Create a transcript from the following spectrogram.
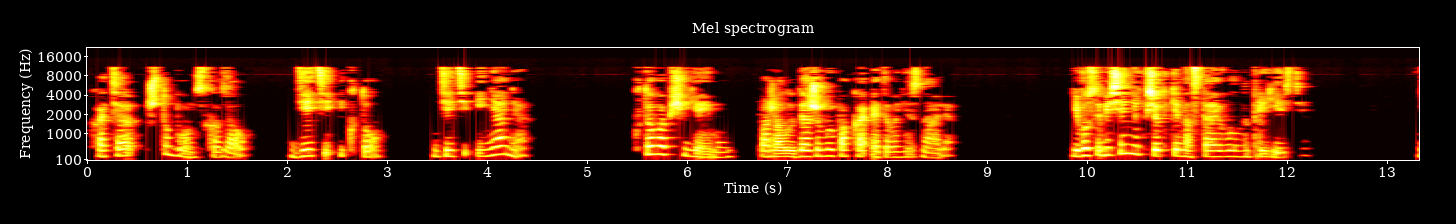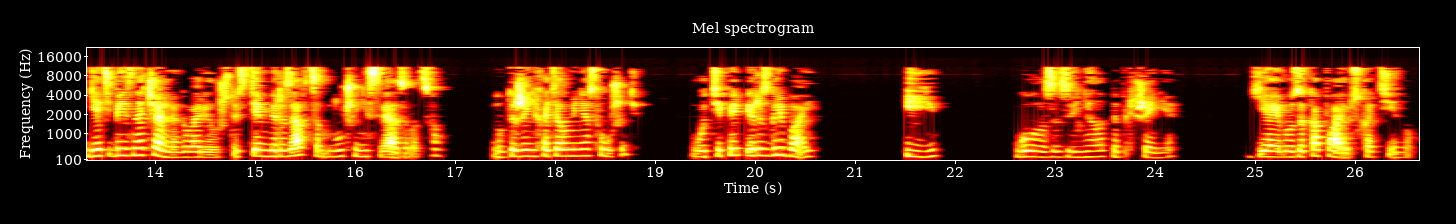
Хотя, что бы он сказал? Дети и кто? Дети и няня? Кто вообще я ему? Пожалуй, даже мы пока этого не знали. Его собеседник все-таки настаивал на приезде. Я тебе изначально говорил, что с тем мерзавцем лучше не связываться. Но ты же не хотел меня слушать. Вот теперь и разгребай. И? Голос зазвенел от напряжения. Я его закопаю, скотину.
